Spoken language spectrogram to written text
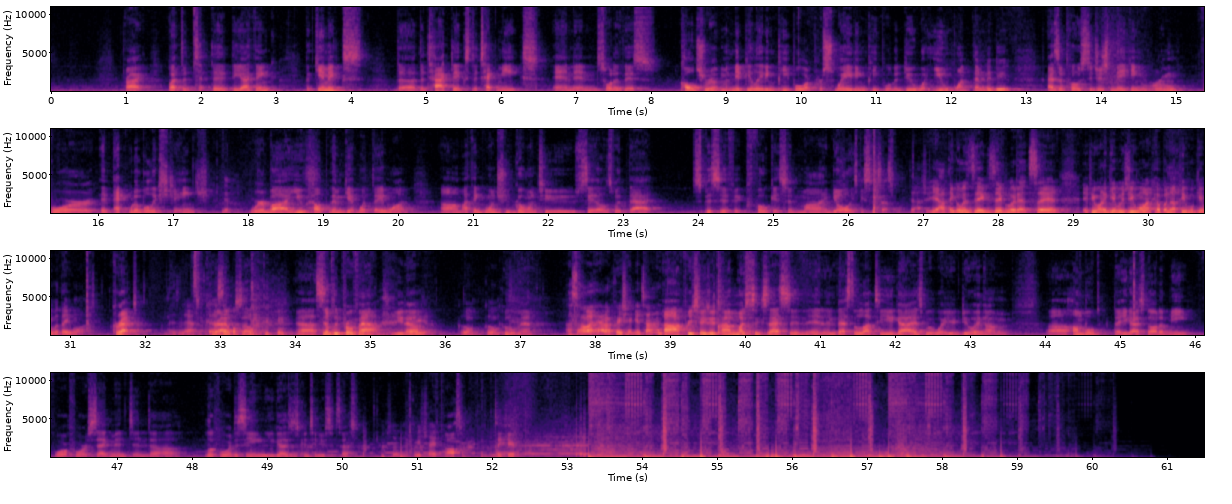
right? But the, the, the I think the gimmicks, the, the tactics, the techniques, and, and sort of this culture of manipulating people or persuading people to do what you want them to do, as opposed to just making room for an equitable exchange, Yep. whereby you help them get what they want. Um, I think once you go into sales with that specific focus in mind, you'll always be successful. Gotcha. Yeah, I think it was Zig Ziglar that said, if you want to get what you want, help enough people get what they want. Correct. That's that. That's Correct. simple. So, uh, simply profound, you There you know? Cool, cool. Cool, man. That's all I had. I appreciate your time. Ah, appreciate your time. Much success and, and, and best of luck to you guys with what you're doing. I'm uh, humbled that you guys thought of me for, for a segment and uh, look forward to seeing you guys' continued success. Absolutely. Appreciate it. Awesome. Take care.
